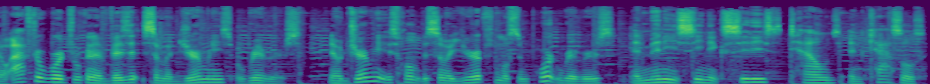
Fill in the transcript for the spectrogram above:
Now, afterwards, we're going to visit some of Germany's rivers. Now, Germany is home to some of Europe's most important rivers, and many scenic cities, towns, and castles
